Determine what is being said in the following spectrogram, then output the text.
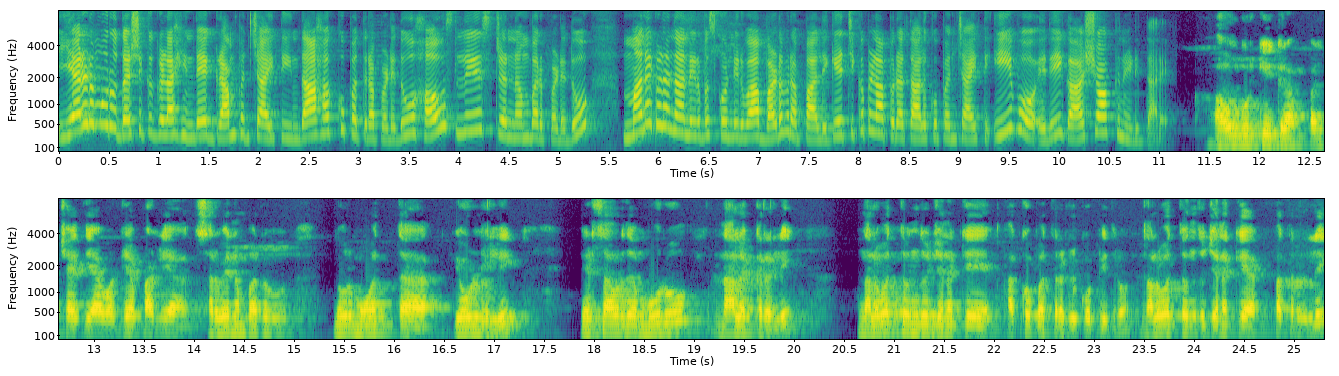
ಎರಡು ಮೂರು ದಶಕಗಳ ಹಿಂದೆ ಗ್ರಾಮ ಪಂಚಾಯಿತಿಯಿಂದ ಹಕ್ಕುಪತ್ರ ಪಡೆದು, ಹೌಸ್ ಲಿಸ್ಟ್ ನಂಬರ್ ಪಡೆದು, ಮನೆಗಳನ್ನು ನಿರ್ಮಿಸಿಕೊಂಡಿರುವ ಬಡವರ ಪಾಲಿಗೆ ಚಿಕ್ಕಬಳ್ಳಾಪುರ ತಾಲೂಕು ಪಂಚಾಯಿತಿ ಇಒ ಇದೀಗ ಶಾಕ್ ನೀಡಿದ್ದಾರೆ. ಅವಲ್ಗುರ್ಕಿ ಗ್ರಾಮ ಪಂಚಾಯಿತಿಯ ವಡ್ರೇಪಾಳ್ಯ ಸರ್ವೆ ನಂಬರ್ ನೂರ ಮೂವತ್ತ ಏಳರಲ್ಲಿ, ಎರಡು ಸಾವಿರದ ಮೂರು ನಾಲ್ಕರಲ್ಲಿ ನಲವತ್ತೊಂದು ಜನಕ್ಕೆ ಹಕ್ಕುಪತ್ರಗಳು ಕೊಟ್ಟಿದ್ದರು ನಲವತ್ತೊಂದು ಜನಕ್ಕೆ ಹಕ್ಕುಪತ್ರದಲ್ಲಿ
